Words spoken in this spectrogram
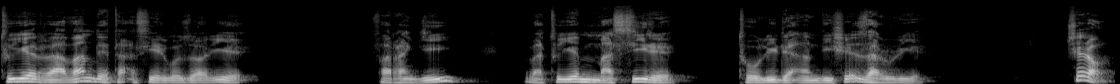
توی روند تاثیرگذاری فرهنگی و توی مسیر تولید اندیشه ضروریه. چرا؟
